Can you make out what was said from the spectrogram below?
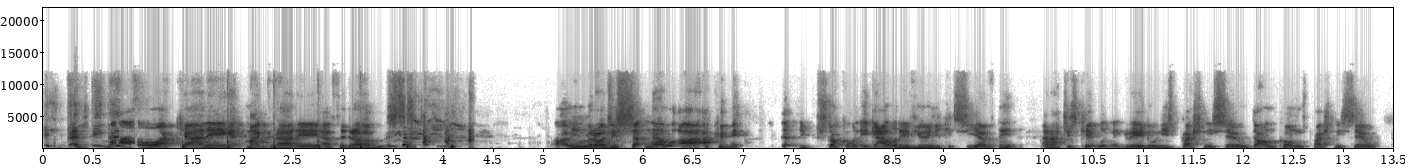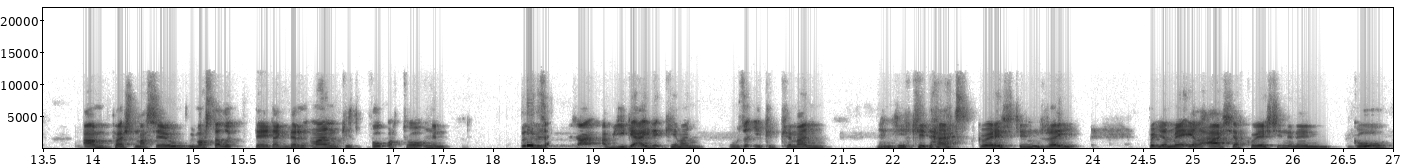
he did, he did. oh, I can't get my granny off the drugs. I mean, we're all just sitting there. Like, I, I couldn't. You stuck it onto gallery view and you could see everything. And I just kept looking at Grado. He's pushing his cell. Dan Connell's pushing his cell. I'm pissing myself. We must have looked dead ignorant, man, because folk were talking. And but there was, a, was a, a wee guy that came in. It was that you could come in and you could ask questions, right? But you're meant to like, ask your question and then go.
